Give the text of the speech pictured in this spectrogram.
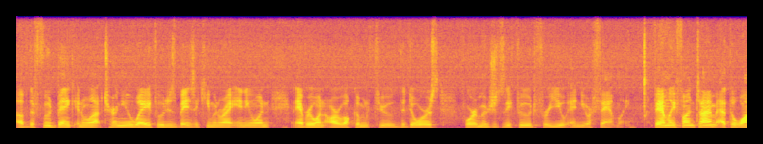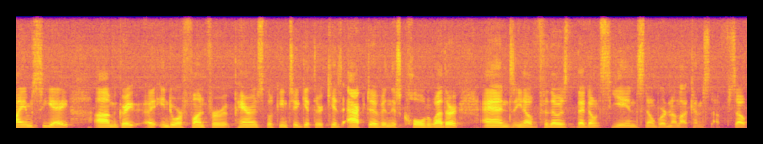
of the food bank and will not turn you away. Food is basic human right. Anyone and everyone are welcome through the doors for emergency food for you and your family. Family fun time at the YMCA. Um, great uh, indoor fun for parents looking to get their kids active in this cold weather, and you know for those that don't ski and snowboard and all that kind of stuff. So,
